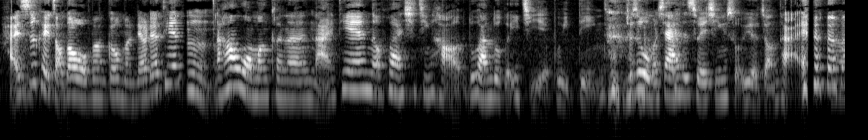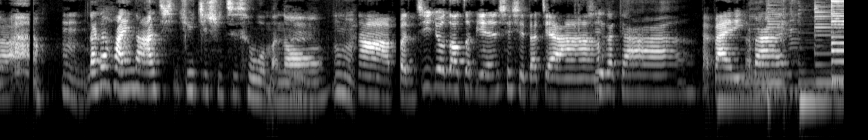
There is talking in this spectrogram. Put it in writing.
还是可以找到我们跟我们聊聊天。嗯，然后我们可能哪一天的话心情好，录完录个一集也不一定，就是我们现在是随心所欲的状态。嗯，大家欢迎大家去继续支持我们哦。嗯，那本季就到这边，谢谢大家，谢谢大家，拜拜，拜拜。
